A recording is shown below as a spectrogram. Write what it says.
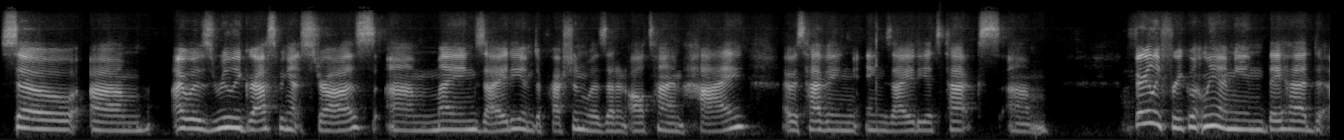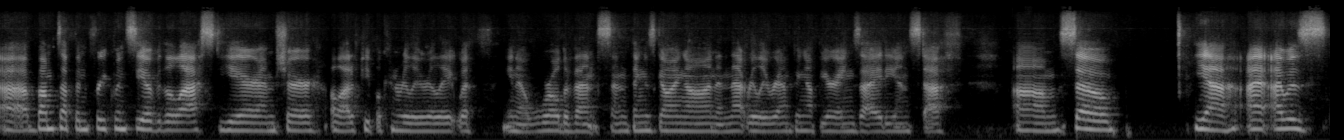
So um, I was really grasping at straws. Um, my anxiety and depression was at an all time high. I was having anxiety attacks um, fairly frequently. I mean, they had uh, bumped up in frequency over the last year. I'm sure a lot of people can really relate with you know world events and things going on and that really ramping up your anxiety and stuff um, so yeah I, I was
